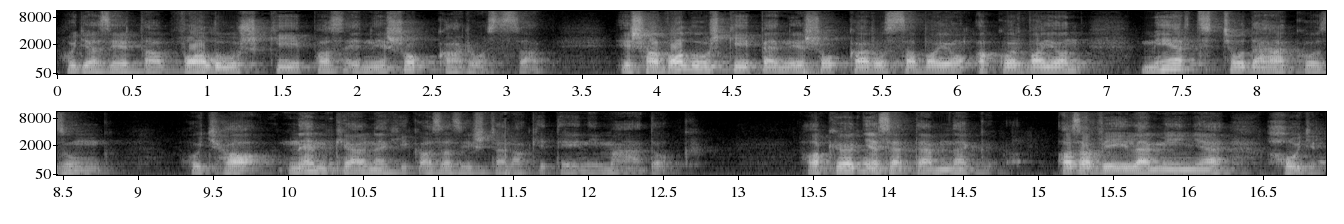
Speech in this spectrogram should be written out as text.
hogy azért a valós kép az ennél sokkal rosszabb. És ha valós kép ennél sokkal rosszabb, akkor vajon miért csodálkozunk, hogyha nem kell nekik az az Isten, akit én imádok? Ha a környezetemnek az a véleménye, hogy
